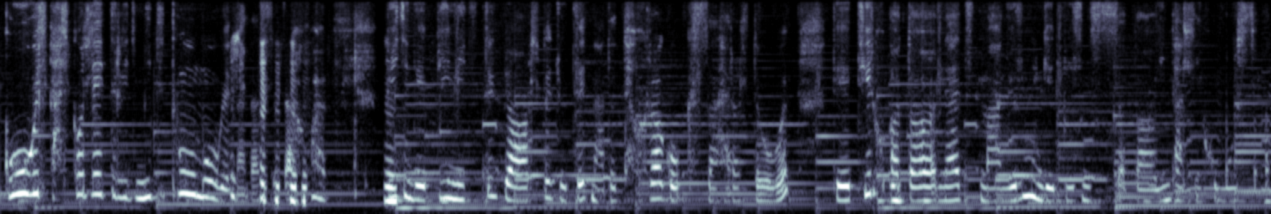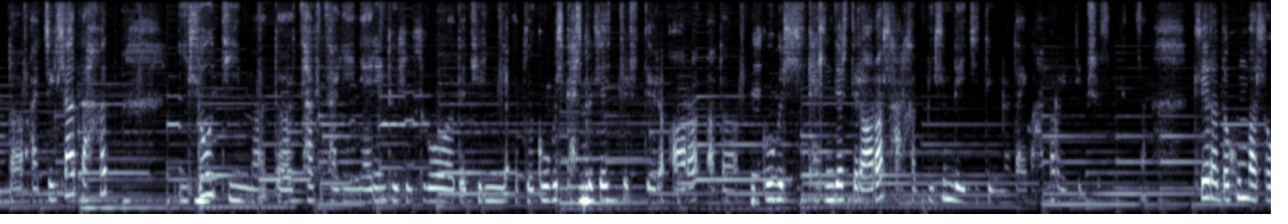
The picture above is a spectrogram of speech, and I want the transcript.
Google calculator гэж мэддгүй юм уу? гэж надад асуусан байхгүй. Би чинь тэгээ би мэддэг би оролдож үзээд надад тохироогүй гэсэн хариултаа өгөөд тэгээ тэр одоо найзд маань ер нь ингээ бизнес одоо энэ талын хүмүүс одоо ажиглаад ахад илүү тийм одоо цаг цагийн нарийн төлөвлөгөө одоо тэр нь одоо Google calculator дээр одоо Google календар дээр ороод харахад бэлэн байж идэг юм айгу амар үед юм шиг санагдсан. Тэгэхээр одоо хүн болго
